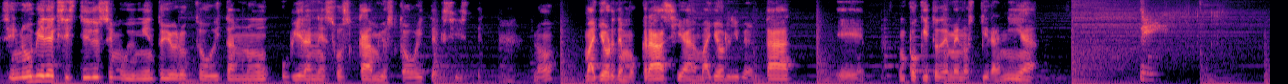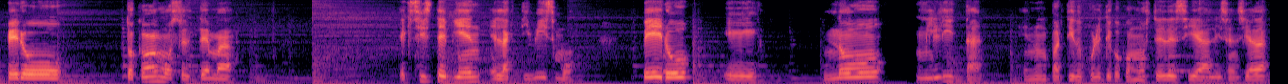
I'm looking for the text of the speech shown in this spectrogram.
si no hubiera existido ese movimiento, yo creo que ahorita no hubieran esos cambios que ahorita existen, ¿no? Mayor democracia, mayor libertad, eh, un poquito de menos tiranía. Sí pero tocábamos el tema, existe bien el activismo, pero eh, no militan en un partido político. Como usted decía, licenciada,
